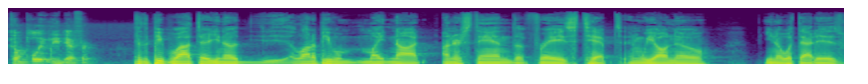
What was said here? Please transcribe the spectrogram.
completely different. For the people out there, you know, a lot of people might not understand the phrase tipped, and we all know, you know, what that is,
